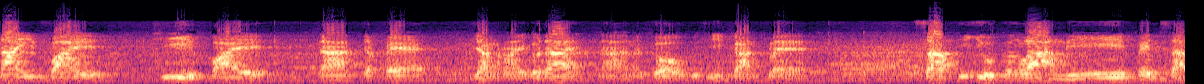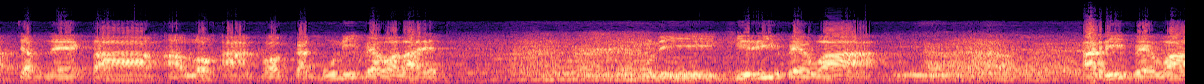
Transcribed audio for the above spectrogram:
ในไฟที่ไฟนะจะแปลอย่างไรก็ได้นะนั่นก็วิธีการแปลศัพท์ที่อยู่ข้างล่างนี้เป็นศัพท์จำแนกตามอ้าวลองอ่านพร้อมกันมูนี้แปลว่าอะไรมุนีคิริแปลว่าอาริแปลว่า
